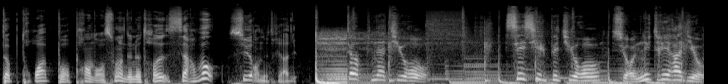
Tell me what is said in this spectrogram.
top 3 pour prendre soin de notre cerveau sur Nutri Radio. Top Naturo Cécile Pétureau sur Nutri Radio.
